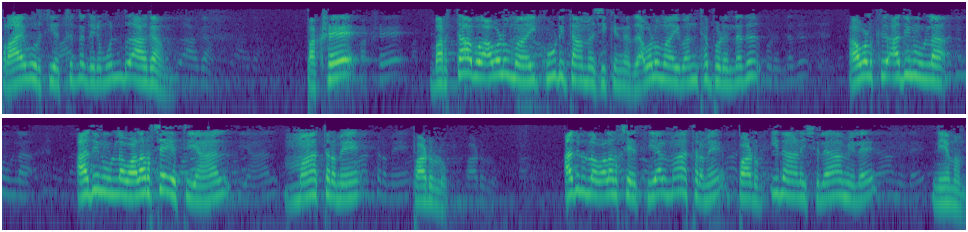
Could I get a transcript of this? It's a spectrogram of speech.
പ്രായപൂർത്തി എത്തുന്നതിന് മുൻപ് ആകാം. പക്ഷേ ഭർത്താവ് അവളുമായി കൂടി താമസിക്കുന്നത് അവളുമായി ബന്ധപ്പെടുന്നത് അവൾക്ക് അതിനുള്ള അതിനുള്ള വളർച്ച എത്തിയാൽ മാത്രമേ പാടുള്ളൂ. അതിനുള്ള വളർച്ച എത്തിയാൽ മാത്രമേ പാടുള്ളൂ. ഇതാണ് ഇസ്ലാമിലെ നിയമം.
